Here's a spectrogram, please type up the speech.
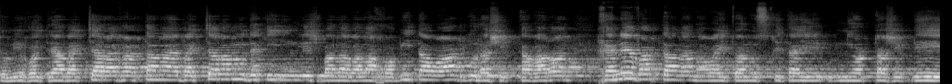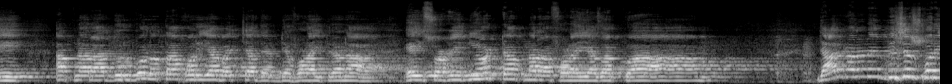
তুমি কইতরা, বাচ্চারা ভারতা নাই, বাচ্চারা নু দেখি ইংলিশ বালা বালা কবিতা ওয়ার্ডগুলা শিক্ষা ভারণ খেনে ভারতা না, নওয়াই তো নুস্কিতাই নিয়তটা শিখতে। আপনারা দুর্বলতা করিয়া বাচ্চাদের ডে পড়াইতরা না। এই সহি নিয়তটা আপনারা পড়াইয়া যাক যার কারণে বিশেষ করে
